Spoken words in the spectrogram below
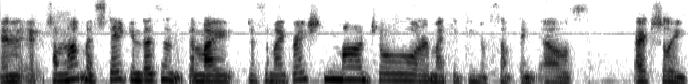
And if I'm not mistaken, doesn't the my, does the migration module, or am I thinking of something else? Actually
